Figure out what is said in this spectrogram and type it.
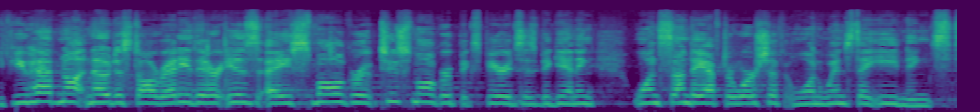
If you have not noticed already, there is a small group, two small group experiences beginning one Sunday after worship and one Wednesday evenings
